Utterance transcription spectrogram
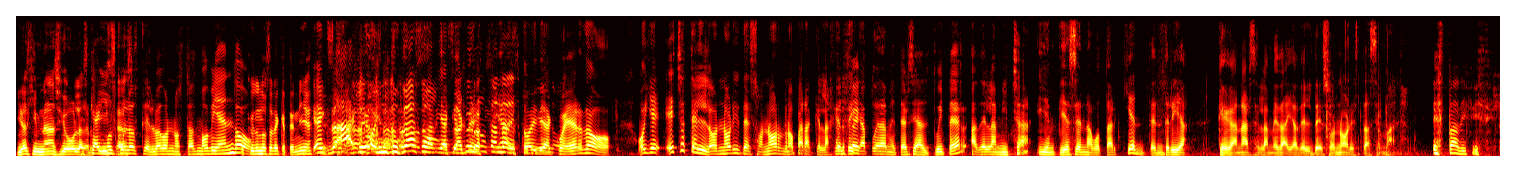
ir al gimnasio, es que hay músculos que luego no estás moviendo. Que uno no sabe que tenía. Exacto. En tu caso, sabía que exacto. nos anda Estoy de acuerdo. Oye, échate el honor y deshonor, ¿no? Para que la gente Perfecto. ya pueda meterse al Twitter, Adela Micha, y empiecen a votar quién tendría que ganarse la medalla del deshonor esta semana. Está difícil.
